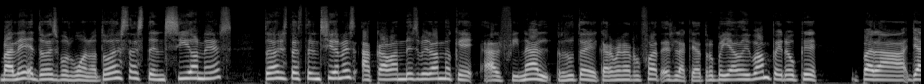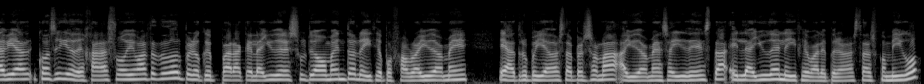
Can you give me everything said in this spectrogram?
¿Vale? Entonces, pues bueno, todas estas tensiones Todas estas tensiones acaban desvelando que al final resulta que Carmen Arrufat es la que ha atropellado a Iván, pero que para ya había conseguido dejar a su novio maltratador, pero que para que le ayude en ese último momento le dice, por favor, ayúdame, he atropellado a esta persona, ayúdame a salir de esta. Él le ayuda y le dice, vale, pero ahora estás conmigo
